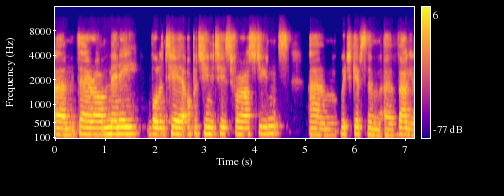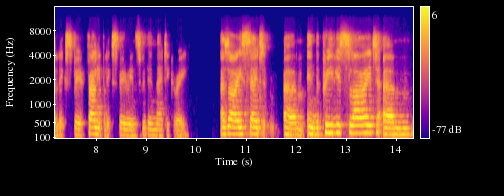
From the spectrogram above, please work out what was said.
Um, there are many volunteer opportunities for our students, um, which gives them a valuable, exper valuable experience within their degree. As I said um, in the previous slide, um,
